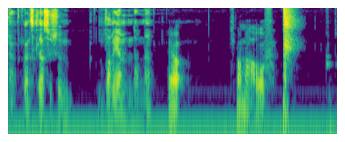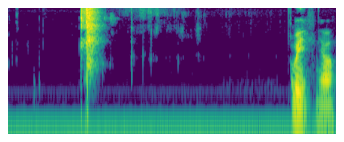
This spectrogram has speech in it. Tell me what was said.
Ja, ganz klassische Varianten dann, ne? Ja. Ich mach mal auf. Ui, ja.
